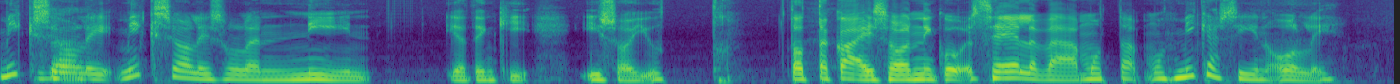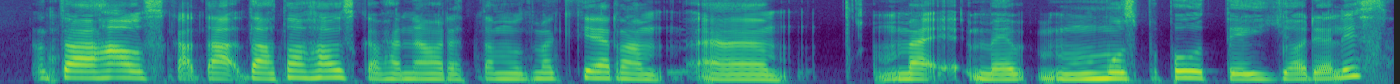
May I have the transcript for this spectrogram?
Miksi se, oli, miksi se oli sulle niin jotenkin iso juttu? Totta kai se on niinku selvää, mutta, mutta mikä siinä oli? Tämä on hauska, tämä, tämä, on hauska vähän naurettaa, mutta mä kerran, ää, mä, me, musta puhuttiin jodelis.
